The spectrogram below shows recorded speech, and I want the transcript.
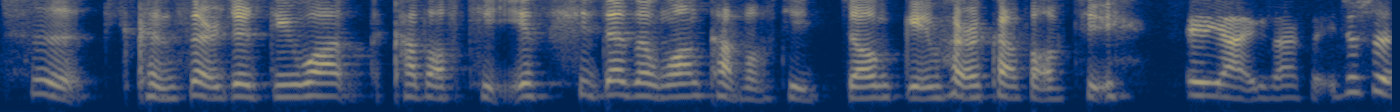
是 concern，就 Do you want a cup of tea? If she doesn't want cup of tea, don't give her a cup of tea. Yeah, exactly. 就是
